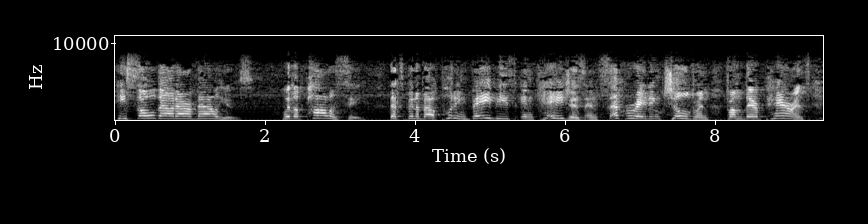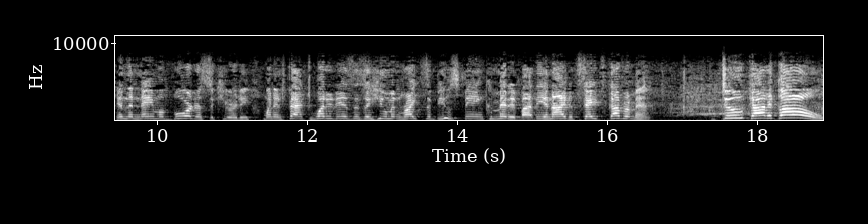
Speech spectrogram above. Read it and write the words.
He sold out our values with a policy that's been about putting babies in cages and separating children from their parents in the name of border security, when in fact what it is is a human rights abuse being committed by the United States government. Dude gotta go.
